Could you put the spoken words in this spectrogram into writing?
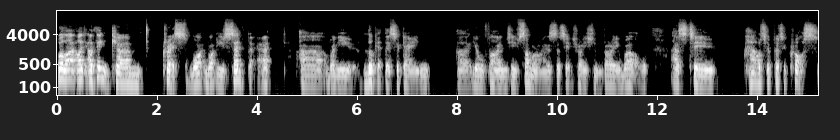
well, I, I think, um, Chris, what what you said there, uh, when you look at this again, uh, you'll find you've summarised the situation very well as to how to put across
